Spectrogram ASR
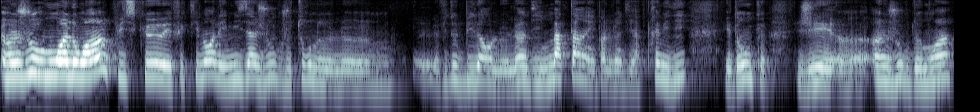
un jour moins loin puisque effectivement les mises à jour, je tourne le, la vidéo de bilan le lundi matin et pas le lundi après-midi et donc j'ai euh, un jour de moins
